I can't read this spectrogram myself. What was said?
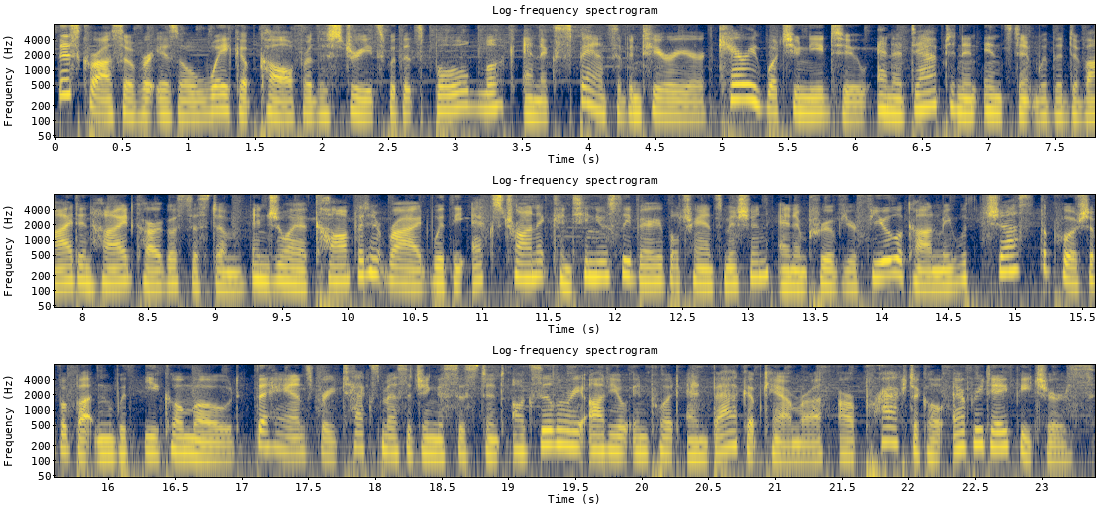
This crossover is a wake up call for the streets with its bold look and expansive interior. Carry what you need to and adapt in an instant with the divide and hide cargo system. Enjoy a confident ride with the Xtronic continuously variable transmission and improve your fuel economy with just the push of a button with Eco Mode. The hands free text messaging assistant, auxiliary audio input, and backup camera are practical everyday features.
